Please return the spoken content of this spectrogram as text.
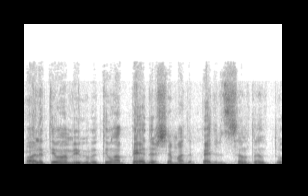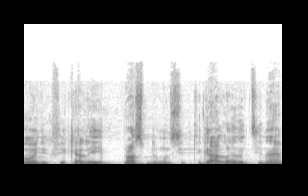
Olha, tem um amigo meu, tem uma pedra chamada Pedra de Santo Antônio, que fica ali próximo do município de Galante, né?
